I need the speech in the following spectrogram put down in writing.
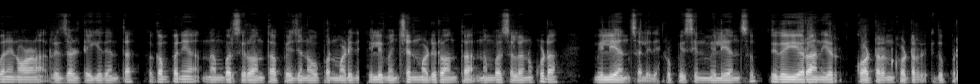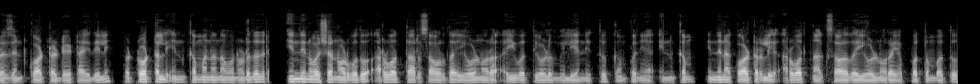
ಬನ್ನಿ ನೋಡೋಣ ರಿಸಲ್ಟ್ ಹೇಗಿದೆ ಅಂತ. ಕಂಪನಿಯ ನಂಬರ್ಸ್ ಇರುವಂತಹ ಪೇಜ್ ಅನ್ನು ಓಪನ್ ಮಾಡಿದೆ ಇಲ್ಲಿ ಮೆನ್ಷನ್ ಮಾಡಿರುವಂತಹ ನಂಬರ್ಸ್ ಎಲ್ಲಾನು ಕೂಡ ಮಿಲಿಯನ್ಸ್ ಅಲ್ಲಿ ಇದೆ ರುಪೀಸ್ ಇನ್ ಮಿಲಿಯನ್ಸ್ ಇದು year on year quarter on quarter ಇದು ಪ್ರೆಸೆಂಟ್ ಕ್ವಾರ್ಟರ್ ಡೇಟಾ ಇದೆ ಇಲ್ಲಿ. ಟೋಟಲ್ ಇನ್ಕಮ್ ಅನ್ನು ನಾವು ನೋಡೋದಾದ್ರೆ ಇಂದಿನ ವರ್ಷ ನೋಡಬಹುದು ಅರವತ್ತಾರು ಸಾವಿರದ ಏಳ್ನೂರ ಐವತ್ತೇಳು ಮಿಲಿಯನ್ ಇತ್ತು ಕಂಪನಿಯ ಇನ್ಕಮ್ ಇಂದಿನ ಕ್ವಾರ್ಟರ್ಲಿ ಅರವತ್ನಾಲ್ಕು ಸಾವಿರದ ಏಳ್ನೂರ ಎಪ್ಪತ್ತೊಂಬತ್ತು.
